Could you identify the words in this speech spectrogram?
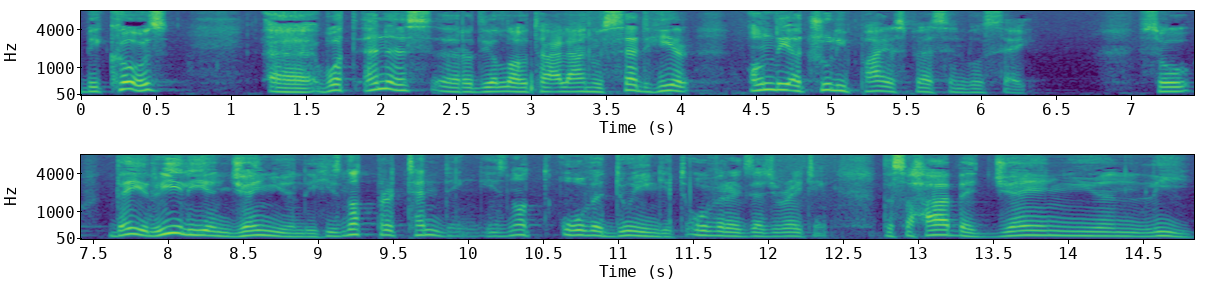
Because uh, what Anas uh, radiallahu ta'ala anhu said here, only a truly pious person will say. So they really and genuinely, he's not pretending, he's not overdoing it, over exaggerating. The Sahaba genuinely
